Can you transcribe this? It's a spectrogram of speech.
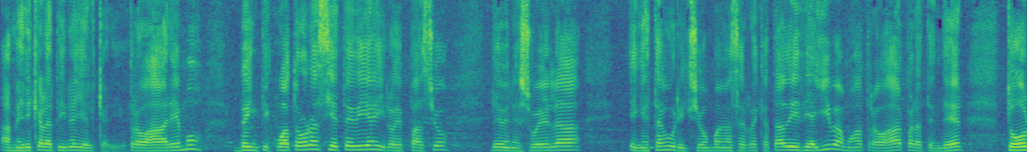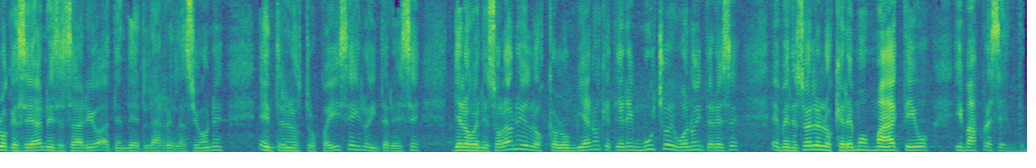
América Latina y el Caribe. Trabajaremos 24 horas, 7 días y los espacios de Venezuela en esta jurisdicción van a ser rescatados. Desde allí vamos a trabajar para atender todo lo que sea necesario, atender las relaciones entre nuestros países y los intereses de los venezolanos y de los colombianos que tienen muchos y buenos intereses en Venezuela los queremos más activos y más presentes.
